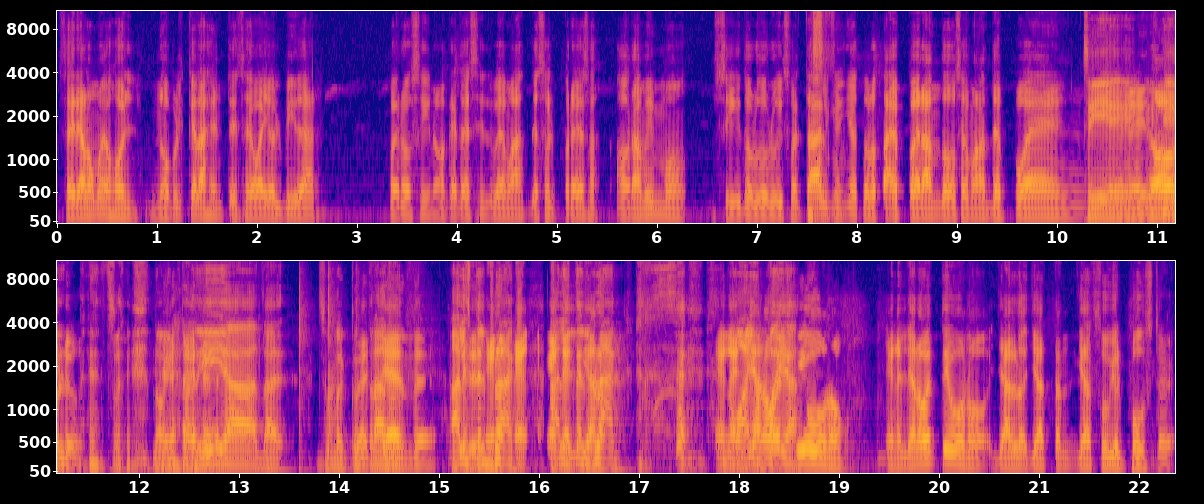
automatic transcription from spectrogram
sería lo mejor, no porque la gente se vaya a olvidar, pero sino que te sirve más de sorpresa. Ahora mismo, si WWE suelta a alguien, ya tú lo estás esperando dos semanas después en, Sí, en eh, AEW. 90 días, da, suma el ¿Me contrato. entiendes? Alistair Black, en- en el Alistair día- Black. En el día pa' allá. 91, en el día 91, ya, lo, ya, están- ya subió el póster.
